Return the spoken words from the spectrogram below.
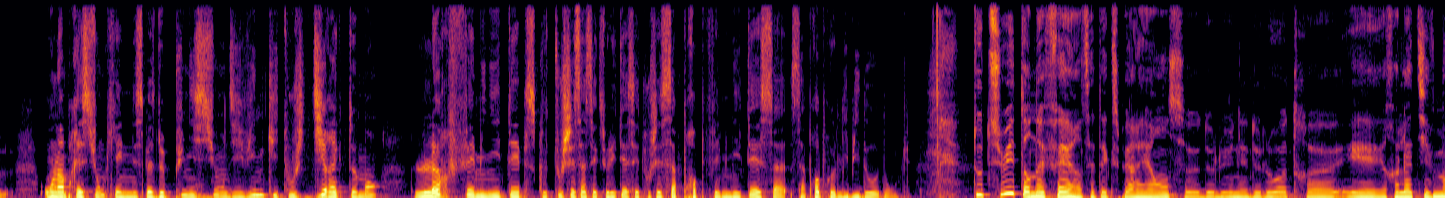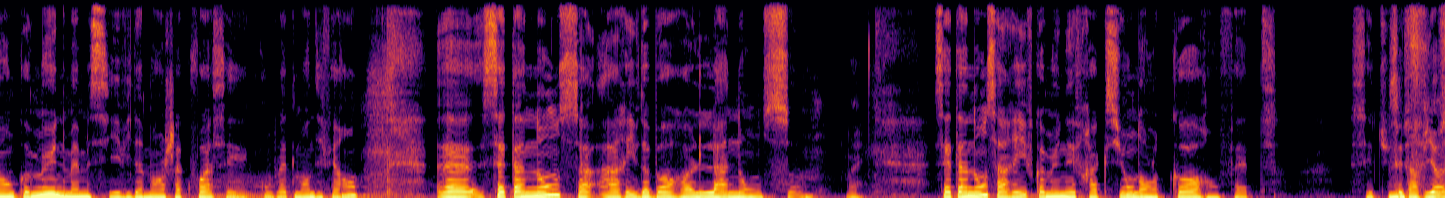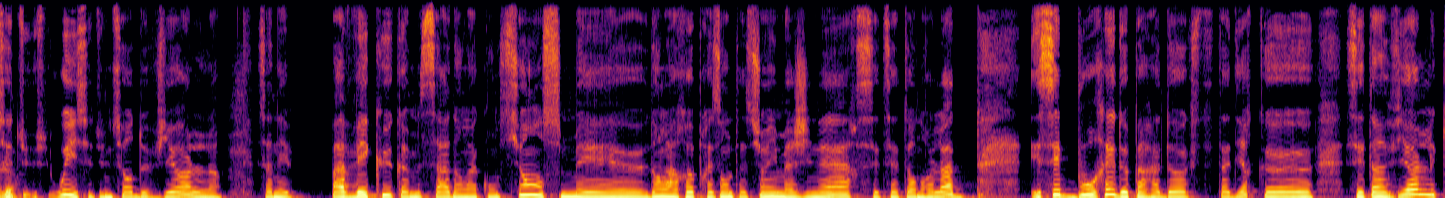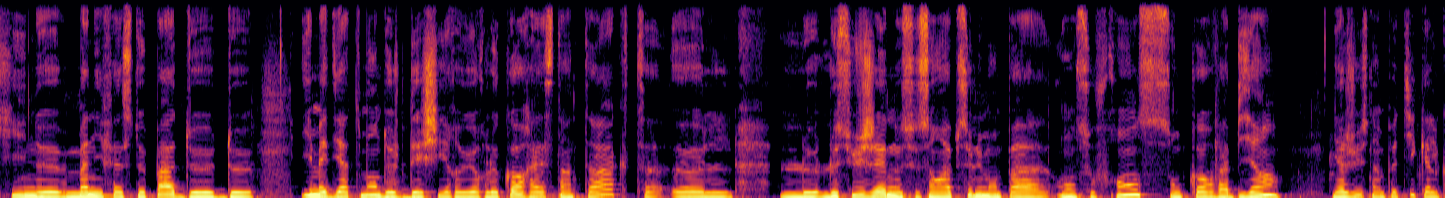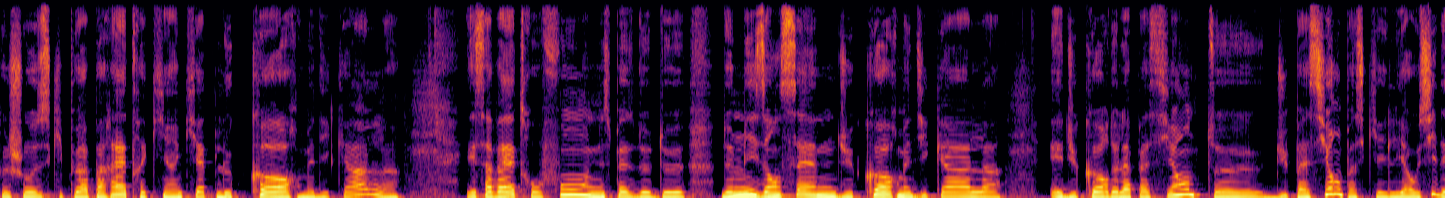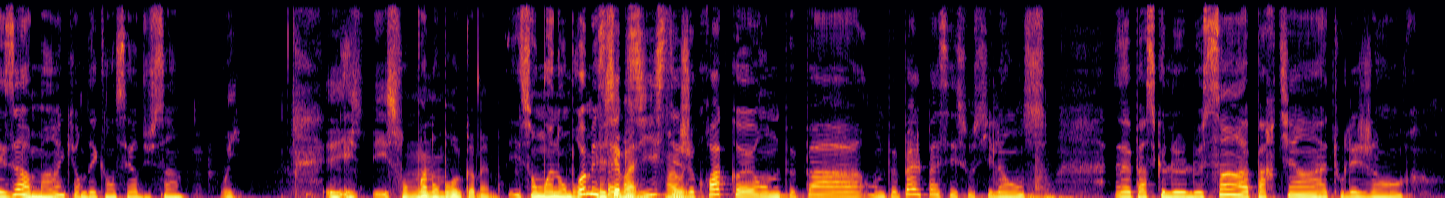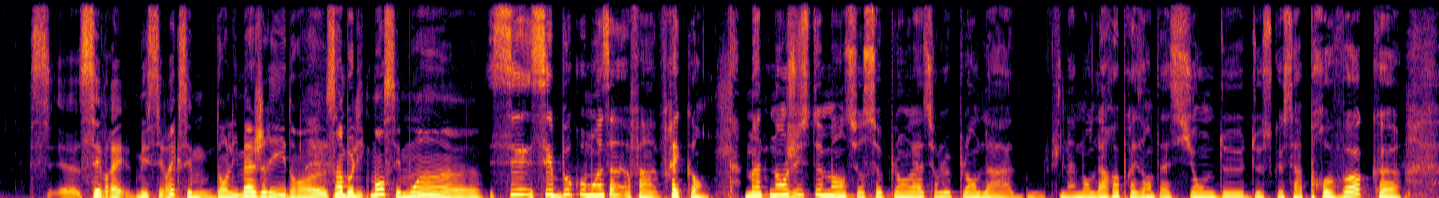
ont l'impression qu'il y a une espèce de punition divine qui touche directement leur féminité, parce que toucher sa sexualité, c'est toucher sa propre féminité, sa, sa propre libido, donc. Tout de suite, en effet, hein, cette expérience de l'une et de l'autre euh, est relativement commune, même si évidemment à chaque fois c'est complètement différent. Euh, cette annonce arrive d'abord euh, l'annonce. Cette annonce arrive comme une effraction dans le corps en fait. C'est un viol. Oui, c'est une sorte de viol. Ça n'est pas vécu comme ça dans la conscience, mais dans la représentation imaginaire, c'est de cet ordre-là. Et c'est bourré de paradoxes, c'est-à-dire que c'est un viol qui ne manifeste pas de, de immédiatement de déchirure. Le corps reste intact, euh, le, sujet ne se sent absolument pas en souffrance, son corps va bien. Il y a juste un petit quelque chose qui peut apparaître et qui inquiète le corps médical. Et ça va être au fond une espèce de, de, de mise en scène du corps médical et du corps de la patiente, euh, du patient, parce qu'il y a aussi des hommes hein, qui ont des cancers du sein. Et, ils sont moins nombreux quand même. Ils sont moins nombreux, mais, ça existe. et je crois qu'on ne peut pas, on ne peut pas le passer sous silence, euh, parce que le, le sein appartient à tous les genres. Euh, c'est vrai, mais c'est vrai que c'est dans l'imagerie, dans, euh, symboliquement, c'est moins. Euh, c'est beaucoup moins enfin, fréquent. Maintenant, justement, sur ce plan-là, sur le plan de la, finalement, de la représentation de, de ce que ça provoque,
